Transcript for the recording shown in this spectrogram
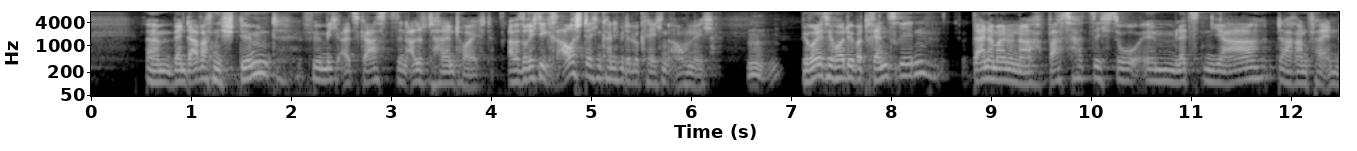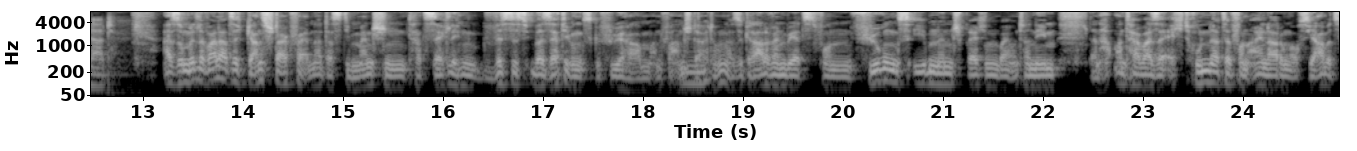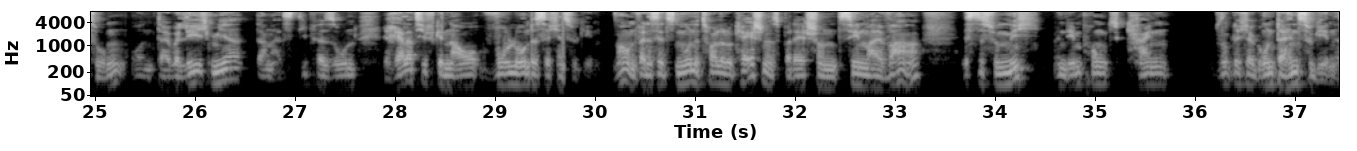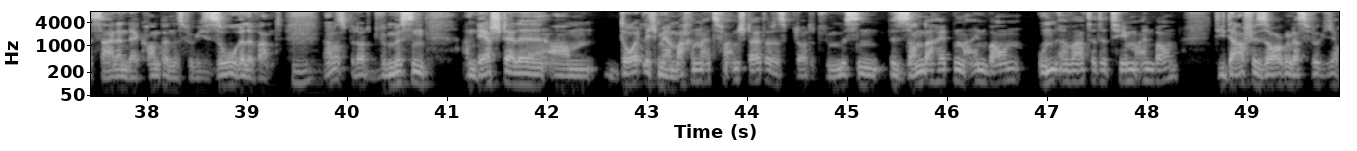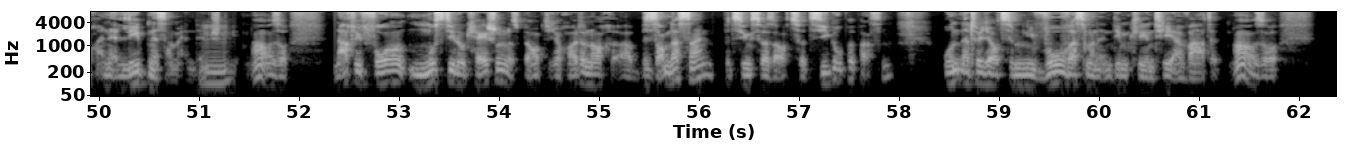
ähm, wenn da was nicht stimmt, für mich als Gast, sind alle total enttäuscht. Aber so richtig rausstechen kann ich mit der Location auch nicht. Mhm. Wir wollen jetzt hier heute über Trends reden. Deiner Meinung nach, was hat sich so im letzten Jahr daran verändert? Also mittlerweile hat sich ganz stark verändert, dass die Menschen tatsächlich ein gewisses Übersättigungsgefühl haben an Veranstaltungen. Mhm. Also gerade wenn wir jetzt von Führungsebenen sprechen bei Unternehmen, dann hat man teilweise echt hunderte von Einladungen aufs Jahr bezogen. Und da überlege ich mir dann als die Person relativ genau, wo lohnt es sich hinzugehen. Und wenn es jetzt nur eine tolle Location ist, bei der ich schon zehnmal war, ist es für mich in dem Punkt kein wirklicher Grund, dahin zu gehen. Es sei denn, der Content ist wirklich so relevant. Mhm. Ja, das bedeutet, wir müssen an der Stelle ähm, deutlich mehr machen als Veranstalter. Das bedeutet, wir müssen Besonderheiten einbauen, unerwartete Themen einbauen, die dafür sorgen, dass wirklich auch ein Erlebnis am Ende mhm. entsteht. Ja, also nach wie vor muss die Location, das behaupte ich auch heute noch, äh, besonders sein, beziehungsweise auch zur Zielgruppe passen und natürlich auch zum Niveau, was man in dem Klientel erwartet. Also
